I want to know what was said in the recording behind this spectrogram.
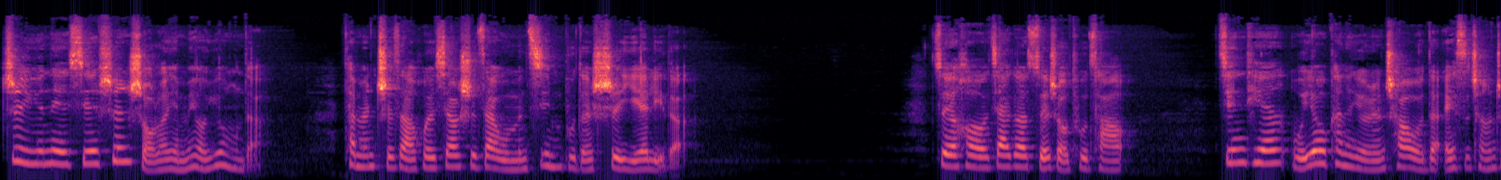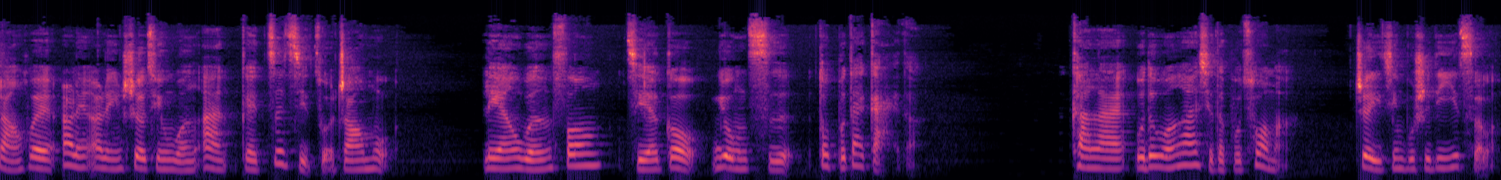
至于那些伸手了也没有用的，他们迟早会消失在我们进步的视野里的。最后加个随手吐槽：今天我又看到有人抄我的 S 成长会二零二零社群文案给自己做招募，连文风、结构、用词都不带改的。看来我的文案写的不错嘛，这已经不是第一次了。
